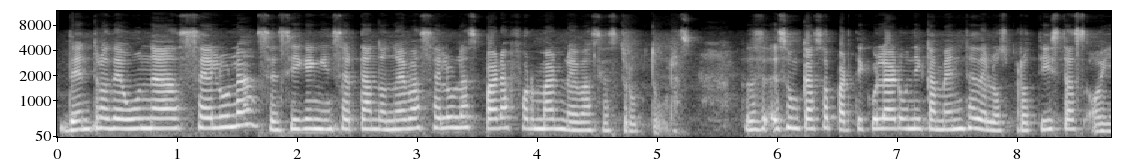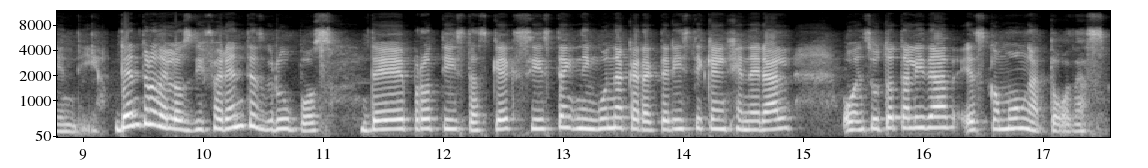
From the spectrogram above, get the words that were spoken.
Dentro de una célula se siguen insertando nuevas células para formar nuevas estructuras. Entonces es un caso particular únicamente de los protistas hoy en día. Dentro de los diferentes grupos de protistas que existen, ninguna característica en general o en su totalidad es común a todas.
